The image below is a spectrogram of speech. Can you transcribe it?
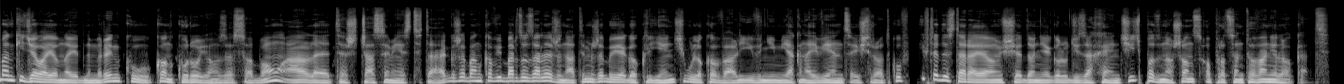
Banki działają na jednym rynku, konkurują ze sobą, ale też czasem jest tak, że bankowi bardzo zależy na tym, żeby jego klienci ulokowali w nim jak najwięcej środków i wtedy starają się do niego ludzi zachęcić, podnosząc oprocentowanie lokat.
